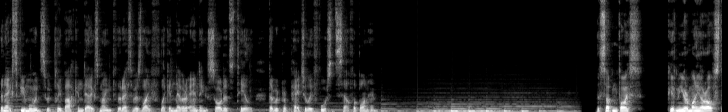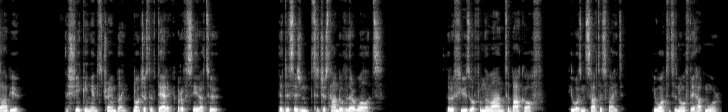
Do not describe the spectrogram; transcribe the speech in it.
The next few moments would play back in Derek's mind for the rest of his life like a never ending sordid tale that would perpetually force itself upon him. The sudden voice Give me your money or I'll stab you. The shaking and trembling, not just of Derek, but of Sarah too. The decision to just hand over their wallets. The refusal from the man to back off. He wasn't satisfied. He wanted to know if they had more.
